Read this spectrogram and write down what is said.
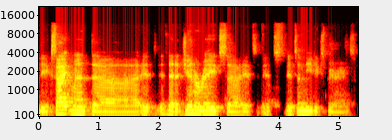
the excitement uh, it, it, that it generates. Uh, it's it's it's a neat experience.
